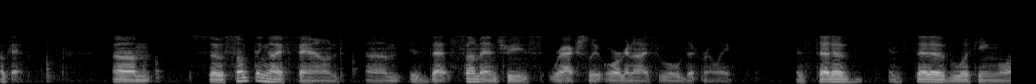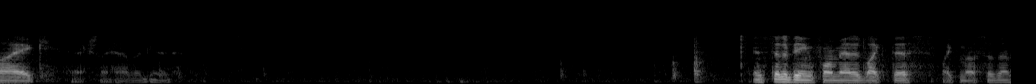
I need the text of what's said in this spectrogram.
Okay. Um, so something I found um, is that some entries were actually organized a little differently. Instead of instead of looking like actually I have a good instead of being formatted like this, like most of them,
